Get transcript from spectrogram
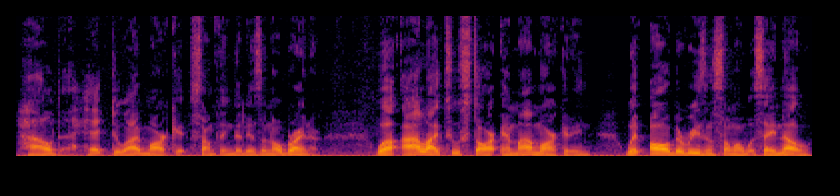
How the heck do I market something that is a no brainer? Well, I like to start in my marketing with all the reasons someone would say no,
